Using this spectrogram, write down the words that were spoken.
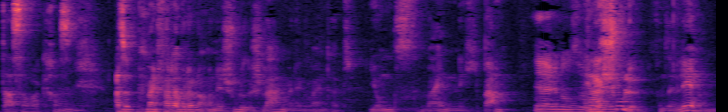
Das ist aber krass. Also mein Vater wurde auch in der Schule geschlagen, wenn er geweint hat. Jungs, weinen nicht. Bam. Ja, genau so. In der Schule, von seinen Lehrern.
